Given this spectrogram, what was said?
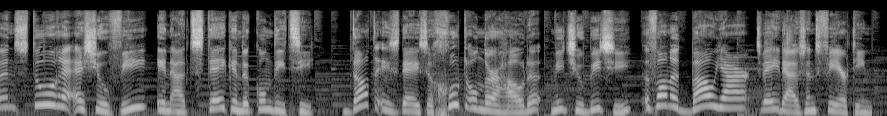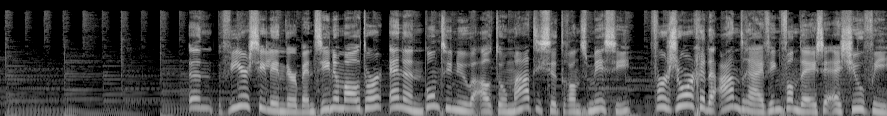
Een stoere SUV in uitstekende conditie. Dat is deze goed onderhouden Mitsubishi van het bouwjaar 2014. Een viercilinder benzinemotor en een continue automatische transmissie verzorgen de aandrijving van deze SUV.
